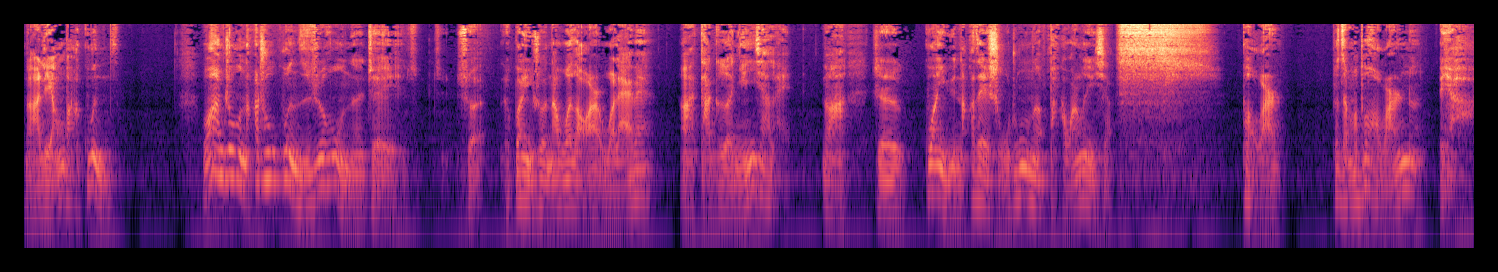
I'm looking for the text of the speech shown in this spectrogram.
啊，两把棍子。完了之后，拿出棍子之后呢，这说关羽说：“那我老二我来呗啊，大哥您先来，对吧？”这关羽拿在手中呢，把玩了一下，不好玩说怎么不好玩呢？哎呀，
